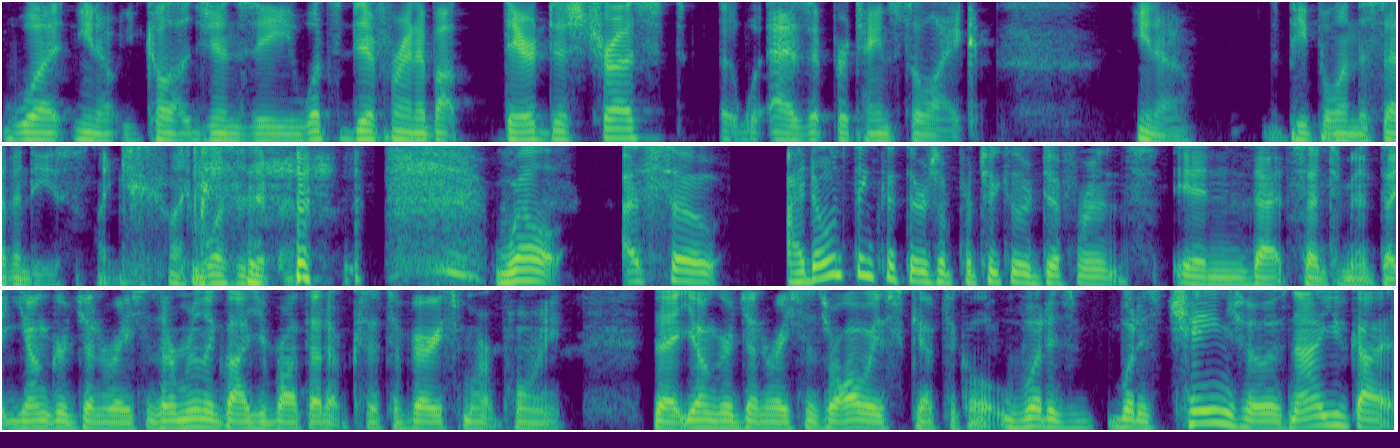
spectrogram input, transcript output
what you know you call it gen z what's different about their distrust uh, as it pertains to like you know the people in the 70s like like what's the difference well, uh, so I don't think that there's a particular difference in that sentiment that younger generations. I'm really glad you brought that up because it's a very smart point. That younger generations are always skeptical. What is what has changed though is now you've got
